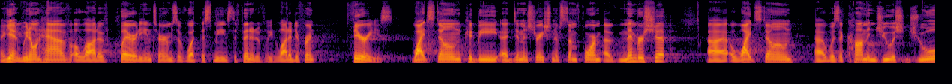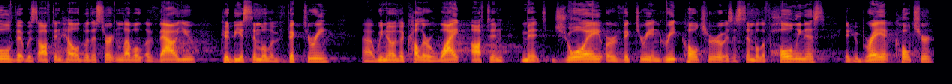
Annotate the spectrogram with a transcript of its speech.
Again, we don't have a lot of clarity in terms of what this means definitively. A lot of different theories. White stone could be a demonstration of some form of membership. Uh, a white stone uh, was a common Jewish jewel that was often held with a certain level of value. Could be a symbol of victory. Uh, we know the color white often meant joy or victory in Greek culture. It was a symbol of holiness in Hebraic culture.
